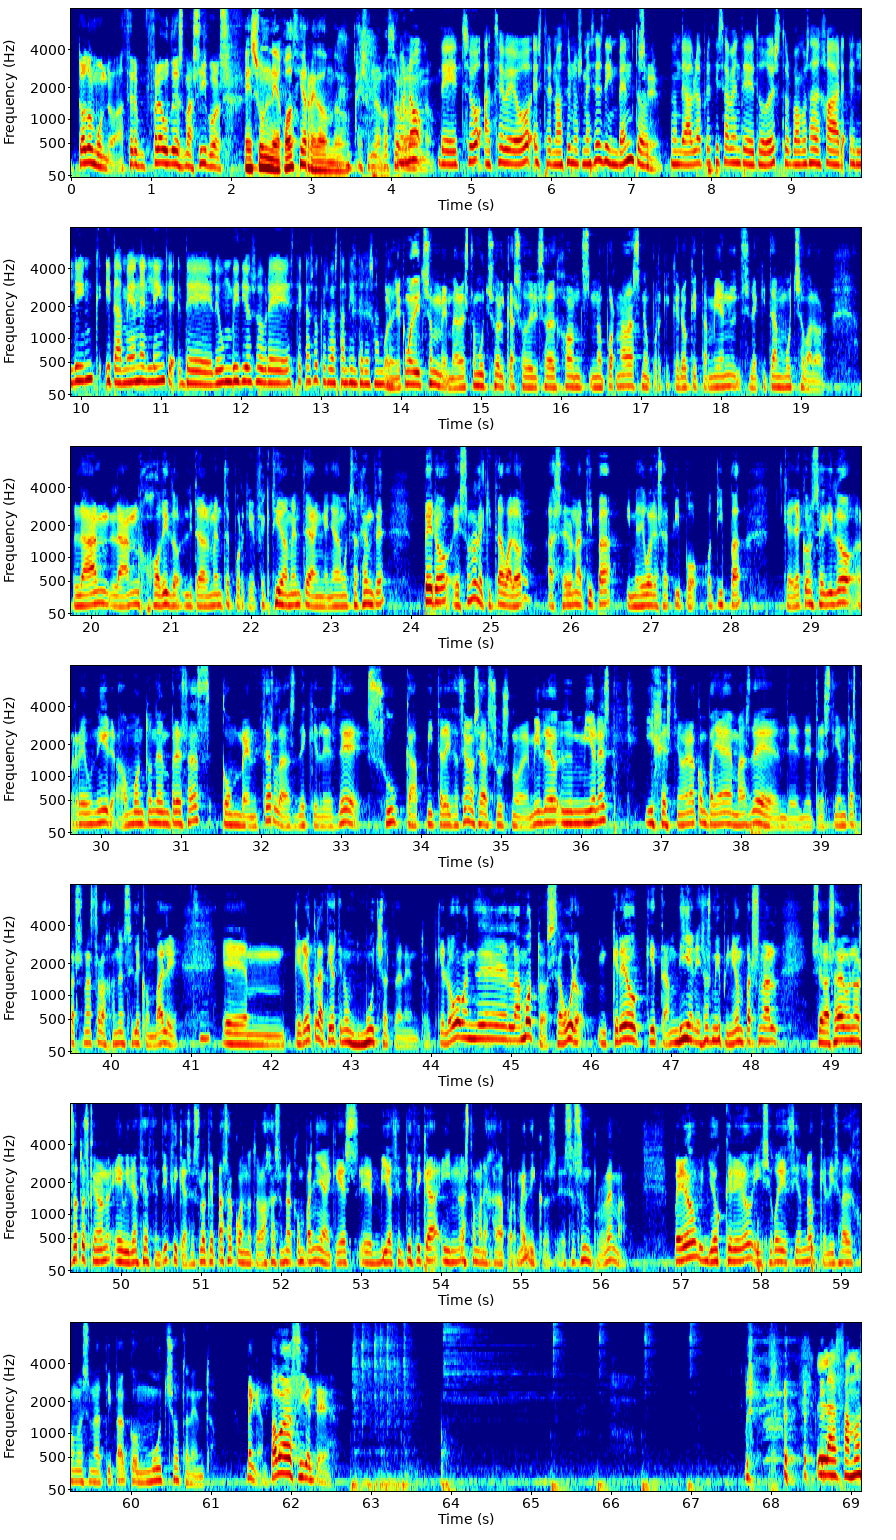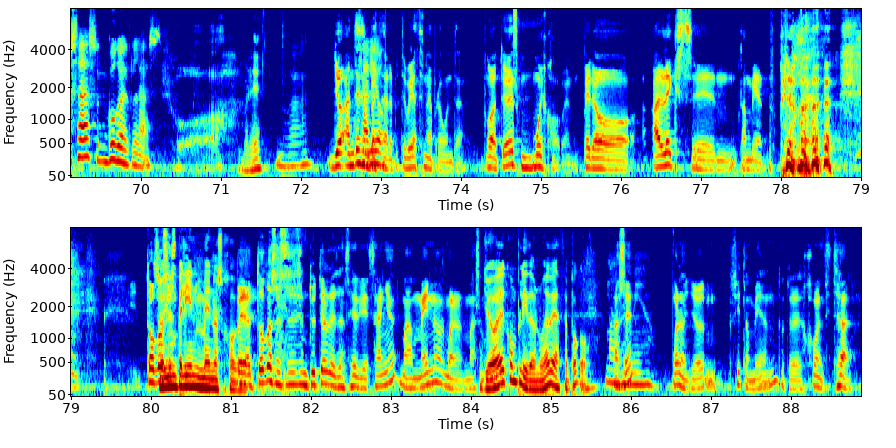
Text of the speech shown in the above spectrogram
todo el mundo, hacer fraudes masivos Es un negocio redondo. es un negocio Bueno, redondo. de hecho, HBO estrenó hace unos meses de Inventor, Sí. donde habla precisamente de todo esto. Os vamos a dejar el link y también el link de, de un vídeo sobre este caso que es bastante interesante. Bueno, yo como he dicho, me, me molesta mucho el caso de Elizabeth Holmes, no por nada, sino porque creo que también se le quita mucho valor. La han, la han jodido, literalmente, porque efectivamente ha engañado a mucha gente, pero eso no le quita valor a ser una tipa, y me da igual que sea tipo o tipa, que haya conseguido reunir a un montón de empresas, convencerlas de que les dé su capitalización, o sea, sus 9.000 millones, y gestionar una compañía de más de, de, de 300 personas trabajando en Silicon Valley. Eh, creo que la tía tiene mucho talento. Que luego vende la moto, seguro. Creo que también, y eso es mi opinión personal, se basa en unos datos que no son evidencias científicas. Es lo que pasa cuando trabajas en una compañía que es eh, biocientífica y no está manejada por médicos. Ese es un problema. Pero yo creo y sigo diciendo que Elizabeth Holmes es una tipa con mucho talento. Venga, vamos a la siguiente. Las famosas Google Glass. Hombre, Yo, antes Salió. de empezar, te voy a hacer una pregunta. Bueno, tú eres muy joven, pero Alex eh, también. Pero todos soy un pelín menos joven. Pero todos estáis en Twitter desde hace 10 años, más o menos, bueno, más o Yo he menos. cumplido nueve hace poco. Madre ¿Ah, sí? mía. Bueno, yo sí también, tú eres jovencita.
